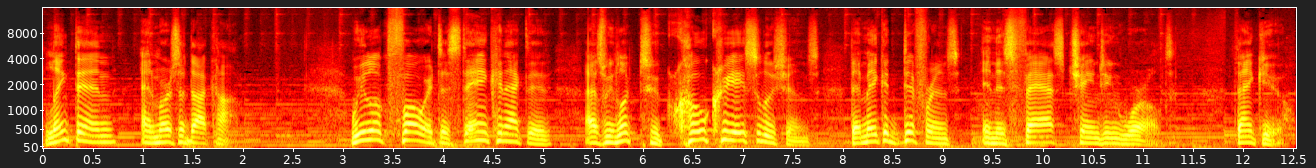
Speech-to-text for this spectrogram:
LinkedIn, and Mercer.com. We look forward to staying connected as we look to co create solutions that make a difference in this fast changing world. Thank you.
